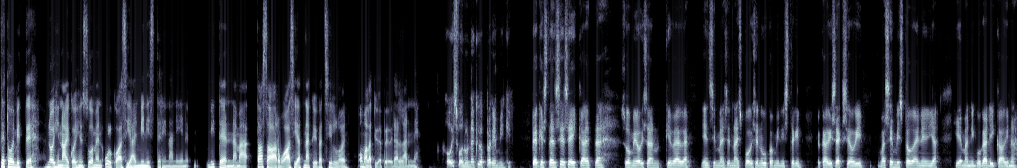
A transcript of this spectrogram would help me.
Te toimitte noihin aikoihin Suomen ulkoasiainministerinä, niin miten nämä tasa-arvoasiat näkyivät silloin omalla työpöydällänne? Olisi voinut näkyä paremminkin. Pelkästään se seikka, että Suomi oli saanut keväällä ensimmäisen naispuolisen ulkoministerin, joka lisäksi oli vasemmistolainen ja hieman niin kuin radikaalina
